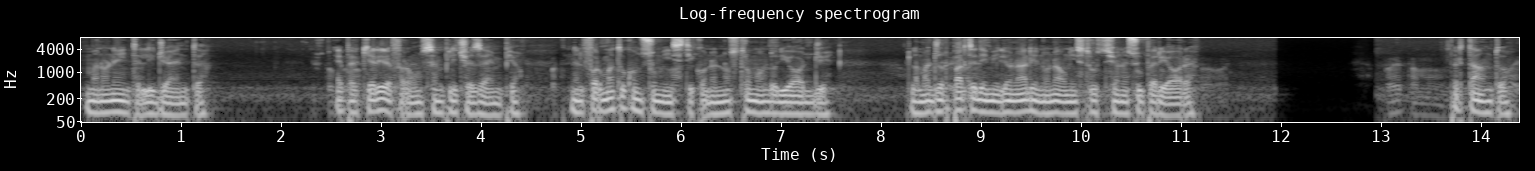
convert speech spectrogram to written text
ma non è intelligente. E per chiarire farò un semplice esempio. Nel formato consumistico, nel nostro mondo di oggi, la maggior parte dei milionari non ha un'istruzione superiore. Pertanto,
